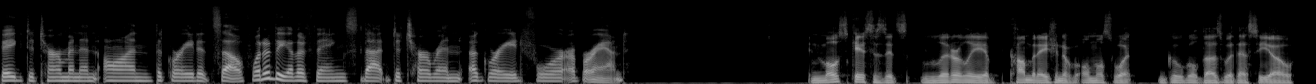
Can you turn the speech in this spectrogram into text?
big determinant on the grade itself. What are the other things that determine a grade for a brand? in most cases, it's literally a combination of almost what Google does with SEO.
